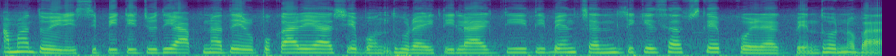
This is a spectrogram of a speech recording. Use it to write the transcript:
আমার দই রেসিপিটি যদি আপনাদের উপকারে আসে, বন্ধুরা, একটি লাইক দিয়ে দিবেন। চ্যানেলটিকে সাবস্ক্রাইব করে রাখবেন। ধন্যবাদ।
